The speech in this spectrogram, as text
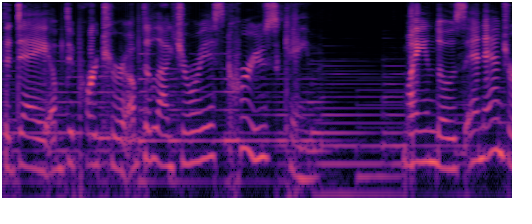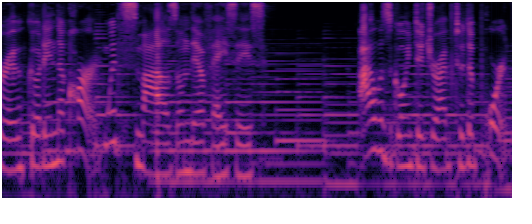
the day of departure of the luxurious cruise came. My in laws and Andrew got in the car with smiles on their faces. I was going to drive to the port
